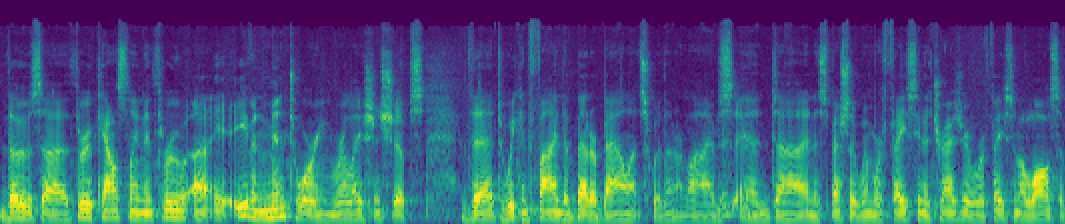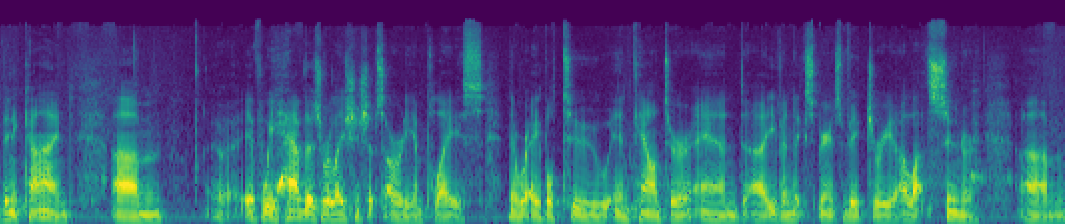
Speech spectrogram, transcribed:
those uh, through counseling and through uh, even mentoring relationships that we can find a better balance within our lives, mm-hmm. and uh, and especially when we're facing a tragedy or we're facing a loss of any kind. Um, uh, if we have those relationships already in place, then we're able to encounter and uh, even experience victory a lot sooner um,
